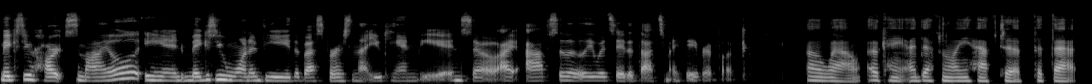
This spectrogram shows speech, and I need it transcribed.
makes your heart smile and makes you want to be the best person that you can be and so i absolutely would say that that's my favorite book. Oh wow. Okay i definitely have to put that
